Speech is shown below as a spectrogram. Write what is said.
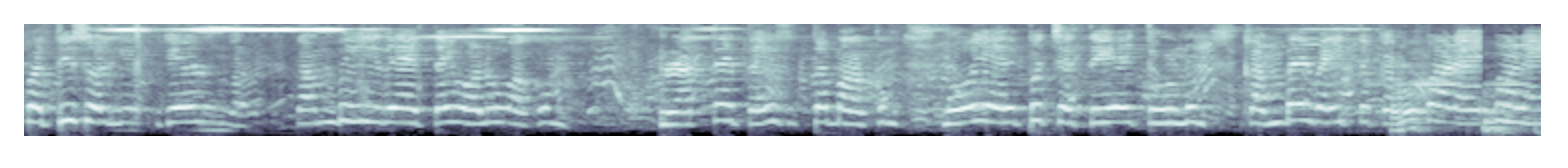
பத்தி சொல்கிறேன் கேளுங்கள். கம்பு ரத்தத்தை சுத்தமாக்கும் நோய் எதிர்ப்பு சக்தியை தூண்டும். கம்பை வைத்து கம்படை கம்படை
